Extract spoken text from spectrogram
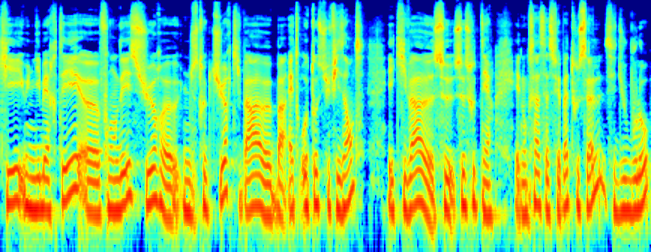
qui est une liberté euh, fondée sur euh, une structure qui va euh, bah, être autosuffisante et qui va se, se, soutenir. Et donc ça, ça se fait pas tout seul, c'est du boulot.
